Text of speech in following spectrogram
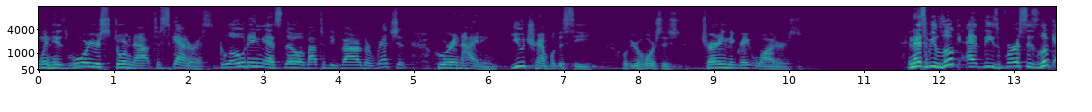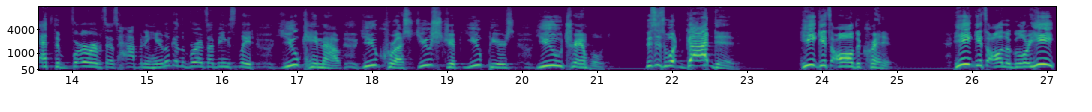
when his warriors stormed out to scatter us, gloating as though about to devour the wretched who are in hiding. You trampled the sea with your horses, churning the great waters. And as we look at these verses, look at the verbs that's happening here. Look at the verbs that are being displayed. You came out, you crushed, you stripped, you pierced, you trampled. This is what God did. He gets all the credit. He gets all the glory, He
